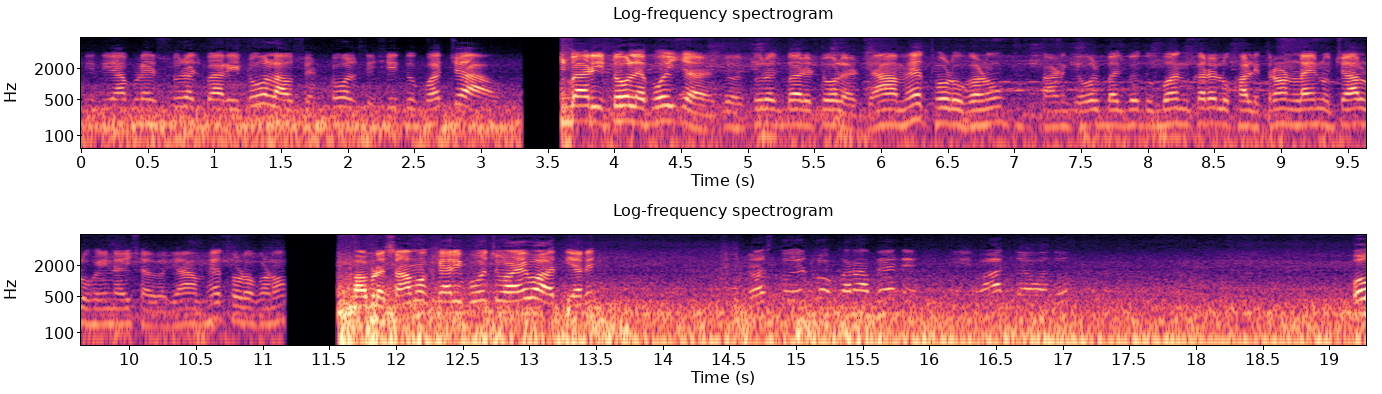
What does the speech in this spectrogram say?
સીધી આપણે સુરજબારી ટોલ આવશે ટોલથી સીધું બચાવ સુરજબારી ટોલે પહોંચ્યા જો સુરજબારી ટોલે જામ હે થોડું ઘણું, કારણ કે ઓલ બાજુ બધું બંધ કરેલું, ખાલી ત્રણ લાઈનો ચાલુ હોય એના હિસાબે જામ હે થોડો ઘણો. આપણે સામખિયારી પહોંચવા આવ્યા અત્યારે. રસ્તો એટલો ખરાબ હે ને, એ વાત જવા દો. બહુ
